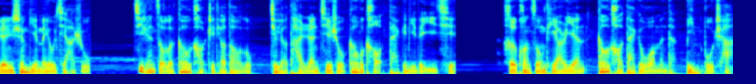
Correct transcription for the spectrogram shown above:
人生也没有假如。既然走了高考这条道路，就要坦然接受高考带给你的一切。何况总体而言，高考带给我们的并不差。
